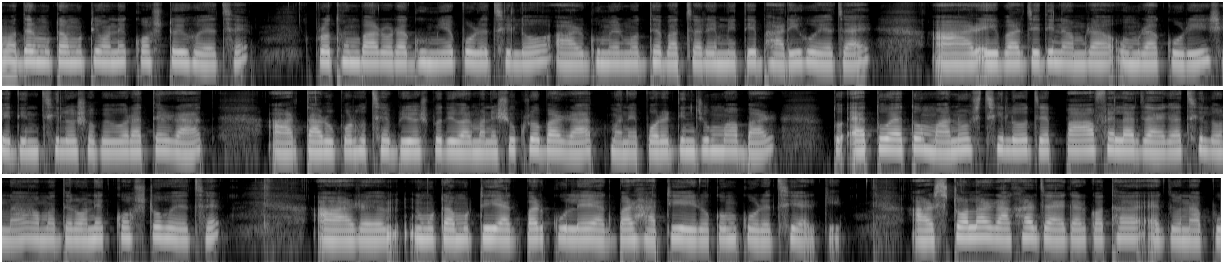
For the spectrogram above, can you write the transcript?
আমাদের মোটামুটি অনেক কষ্টই হয়েছে। প্রথমবার ওরা ঘুমিয়ে পড়েছিল আর ঘুমের মধ্যে বাচ্চারা এমনিতেই ভারী হয়ে যায়। আর এইবার যেদিন আমরা উমরা করি, সেদিন ছিল শবে বরাতের রাত। আর তার উপর হচ্ছে বৃহস্পতিবার মানে শুক্রবার রাত মানে পরের দিন জুম্মাবার। তো এত এত মানুষ ছিল যে পা ফেলার জায়গা ছিল না, আমাদের অনেক কষ্ট হয়েছে। আর মোটামুটি একবার কুলে, একবার হাঁটিয়ে এরকম করেছি আর কি। আর স্টলার রাখার জায়গার কথা একজন আপু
